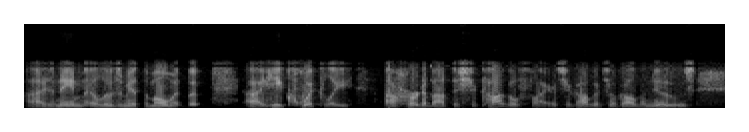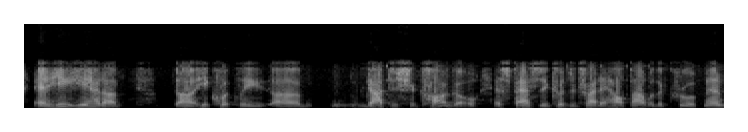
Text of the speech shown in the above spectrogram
Uh, his name eludes me at the moment, but uh, he quickly uh, heard about the Chicago fires. Chicago took all the news, and he he had a uh, he quickly uh, got to Chicago as fast as he could to try to help out with a crew of men.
